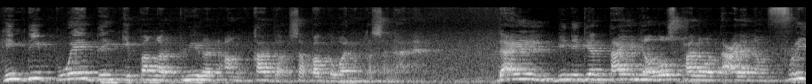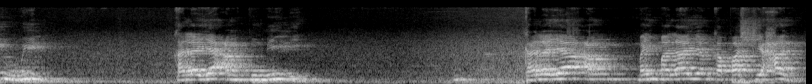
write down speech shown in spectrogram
hindi pwedeng ipangatwiran ang kada sa paggawa ng kasalanan. Dahil binigyan tayo ni Allah subhanahu wa ta'ala ng free will, kalayaang pumili, kalayaang may malayang kapasyahan,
